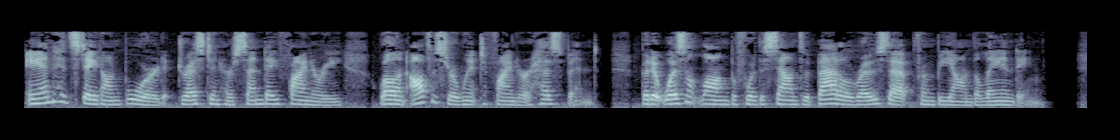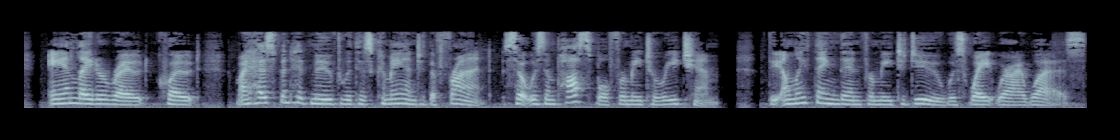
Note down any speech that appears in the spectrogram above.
Anne had stayed on board, dressed in her Sunday finery, while an officer went to find her husband, but it wasn't long before the sounds of battle rose up from beyond the landing. Anne later wrote, quote, My husband had moved with his command to the front, so it was impossible for me to reach him. The only thing then for me to do was wait where I was.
